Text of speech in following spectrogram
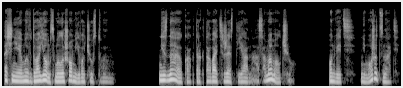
Точнее, мы вдвоем с малышом его чувствуем. Не знаю, как трактовать жест Яна, а сама молчу. Он ведь не может знать.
